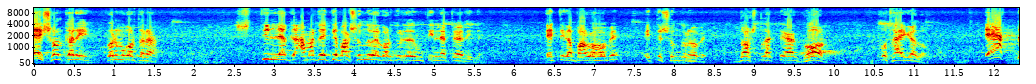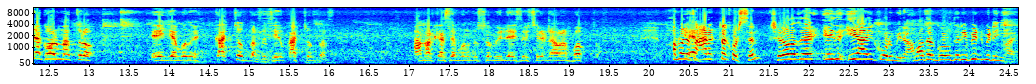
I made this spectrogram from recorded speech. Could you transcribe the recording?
এই সরকারি কর্মকর্তারা তিন লাখ আমার দেখতে ভালো সুন্দর করে ঘর করে দেবো তিন লাখ টাকা দিলে। এর থেকে ভালো হবে এর থেকে সুন্দর হবে। দশ লাখ টাকার ঘর কোথায় গেল? একটা ঘর মাত্র। এই যে মনে হয় কাজ চলতে আছে সে কাজ চলতে আছে আমার কাছে মনে করি ছবি লেগেছে ওই ছেলেটা আমার ভক্ত। আপনার কাছে আরেকটা কোশ্চেন সেটা হলো যে এই যে এআই কর্মীরা আমাদের গরুতে রিপিট ব্রিডিং হয়।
